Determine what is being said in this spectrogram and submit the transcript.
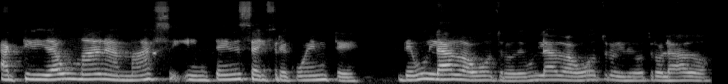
actividad humana más intensa y frecuente de un lado a otro, de un lado a otro y de otro lado.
